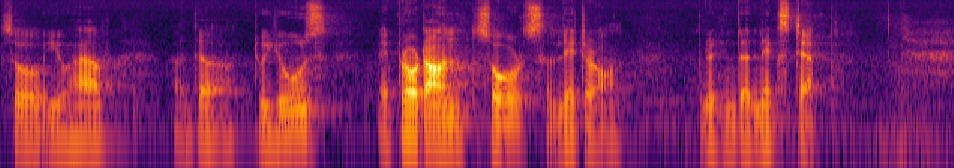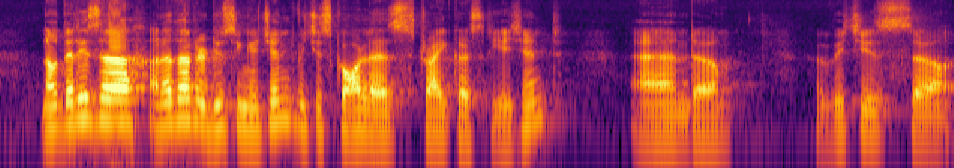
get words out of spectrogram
So, you have uh, the to use a proton source later on during the next step. Now there is a, another reducing agent which is called as Stryker's reagent and um, which is uh,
